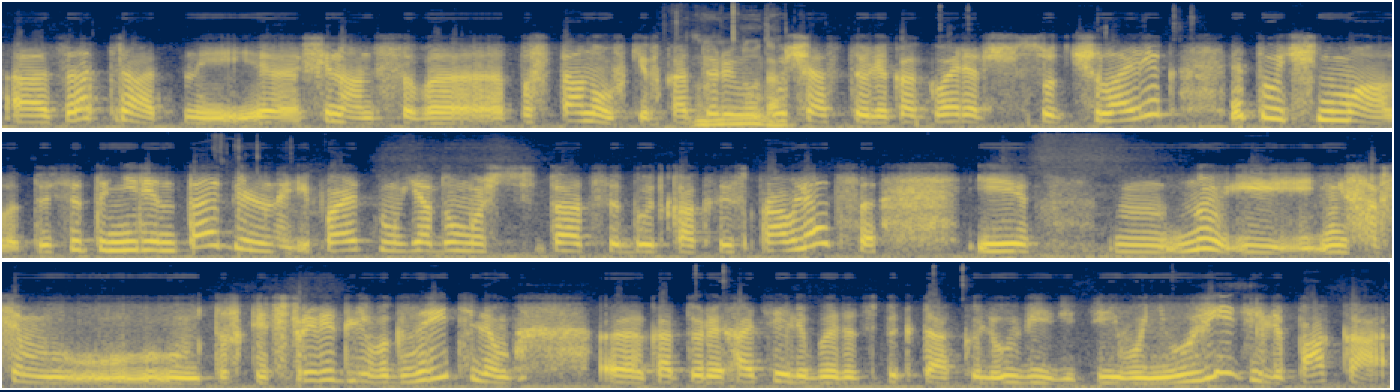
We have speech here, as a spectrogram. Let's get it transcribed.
затратной финансовой постановки, в которой ну, да. участвовали, как говорят, 600 человек, это очень мало. То есть это нерентабельно, и поэтому я думаю, что ситуация будет как-то исправляться. И ну и не совсем, так сказать, справедливо к зрителям, э, которые хотели бы этот спектакль увидеть и его не увидели пока.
